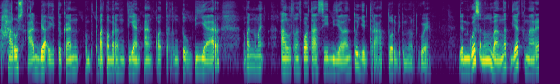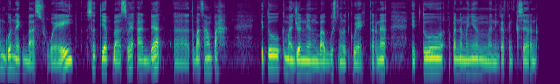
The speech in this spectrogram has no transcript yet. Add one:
harus ada gitu kan tempat pemberhentian angkot tertentu biar apa namanya alur transportasi di jalan tuh jadi teratur gitu menurut gue. Dan gue seneng banget ya kemarin gue naik busway setiap busway ada uh, tempat sampah. Itu kemajuan yang bagus menurut gue karena itu apa namanya meningkatkan kesadaran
